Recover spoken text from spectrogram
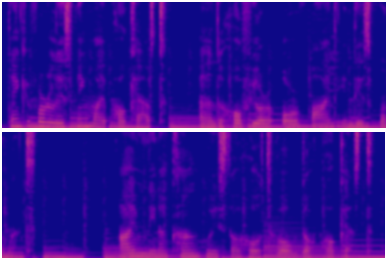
thank you for listening my podcast and hope you're all fine in this moment. I'm Nina Kang who is the host of the podcast.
